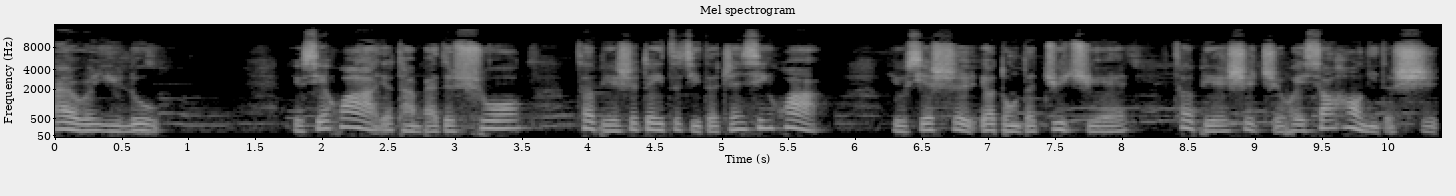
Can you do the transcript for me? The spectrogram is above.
艾文语录：有些话要坦白的说，特别是对自己的真心话；有些事要懂得拒绝，特别是只会消耗你的事；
